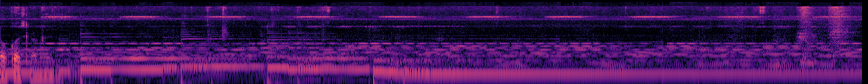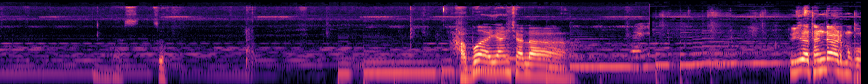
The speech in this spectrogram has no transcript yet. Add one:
अवकाश काढायचा. आहे अंशाला तुझ्या थंड आड नको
